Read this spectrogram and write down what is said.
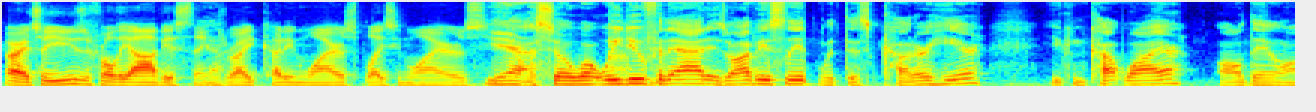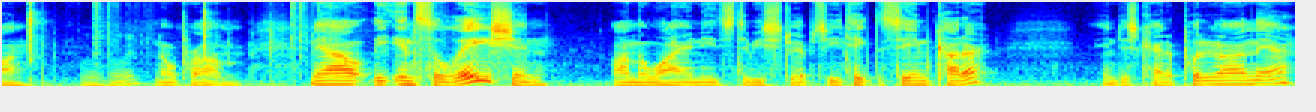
right, so you use it for all the obvious things, Yeah. right? Cutting wires, splicing wires. Yeah, so what we do for that is obviously with this cutter here, you can cut wire all day long. Mm-hmm. No problem. Now, the insulation on the wire needs to be stripped. So you take the same cutter and just kind of put it on there,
